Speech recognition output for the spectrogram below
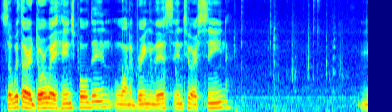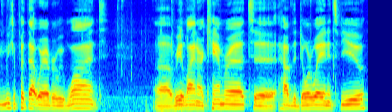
So with our doorway hinge pulled in, we want to bring this into our scene. And we can put that wherever we want. Uh, realign our camera to have the doorway in its view.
